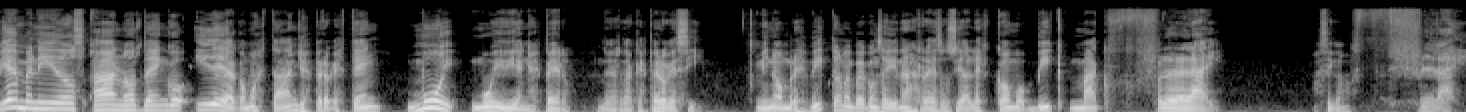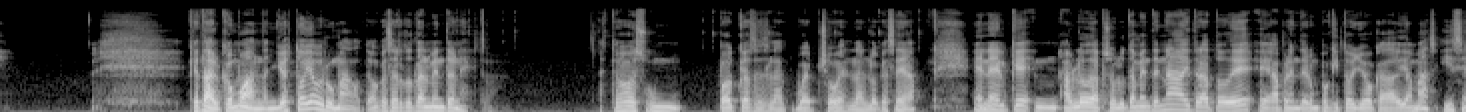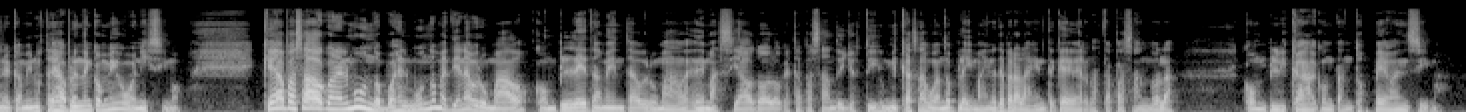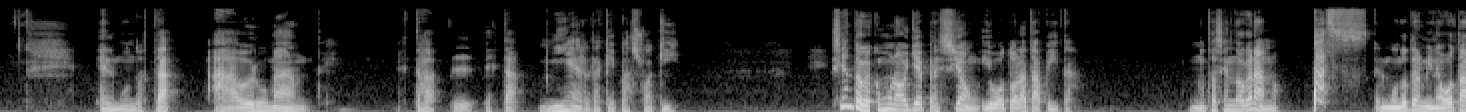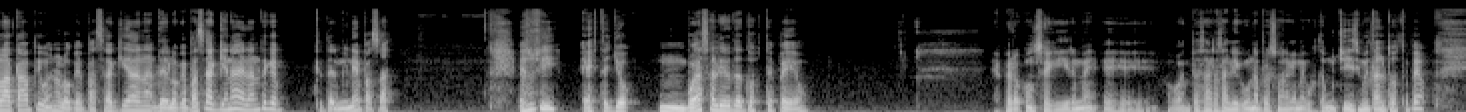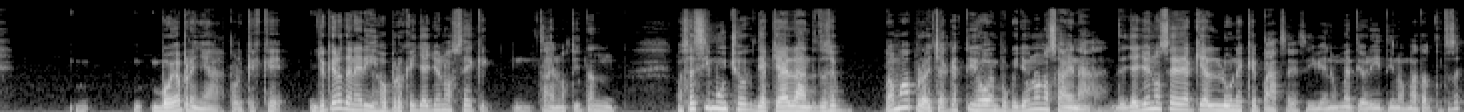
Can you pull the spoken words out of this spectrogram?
Bienvenidos a No Tengo Idea. ¿Cómo están? Yo espero que estén muy, muy bien. Espero. De verdad que espero que sí. Mi nombre es Víctor. Me puede conseguir en las redes sociales como Big Mac Fly. Así como Fly. ¿Qué tal? ¿Cómo andan? Yo estoy abrumado. Tengo que ser totalmente honesto. Esto es un podcast, la web show, la lo que sea, en el que mm, hablo de absolutamente nada y trato de eh, aprender un poquito yo cada día más. Y si en el camino ustedes aprenden conmigo, buenísimo. ¿Qué ha pasado con el mundo? Pues el mundo me tiene abrumado, completamente abrumado. Es demasiado todo lo que está pasando y yo estoy en mi casa jugando Play. Imagínate para la gente que de verdad está pasándola complicada con tantos peos encima. El mundo está abrumante. Está, está mierda, ¿qué pasó aquí? Siento que es como una olla de presión y botó la tapita. No está haciendo grano. ¡Paz! El mundo termina de botar la tapa y bueno, lo que pase aquí, de lo que pase aquí en adelante que, que termine de pasar. Eso sí, este yo mm, voy a salir de todo este peo. Espero conseguirme eh, o empezar a salir con una persona que me gusta muchísimo y tal, todo este peo. Voy a preñar, porque es que yo quiero tener hijos, pero es que ya yo no sé que, ¿sabes? No estoy tan, no sé si mucho de aquí adelante. Entonces vamos a aprovechar que estoy joven porque ya uno no sabe nada. Ya yo no sé de aquí al lunes qué pase, si viene un meteorito y nos mata. Entonces,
